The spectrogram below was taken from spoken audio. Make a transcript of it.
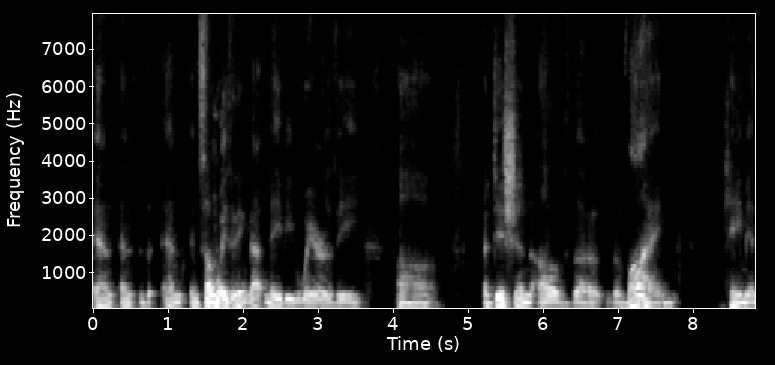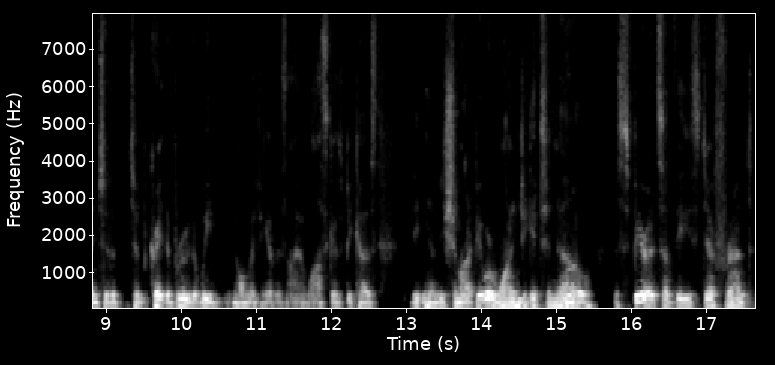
and and and in some ways, I think that may be where the uh, addition of the the vine came into the to create the brew that we normally think of as ayahuasca, is because the, you know these shamanic people were wanting to get to know the spirits of these different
